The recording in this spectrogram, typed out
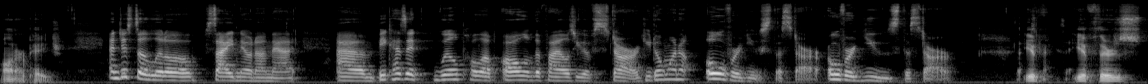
On our page. And just a little side note on that. Um, because it will pull up all of the files you have starred, you don't want to overuse the star, overuse the star. If what I'm saying. if there's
